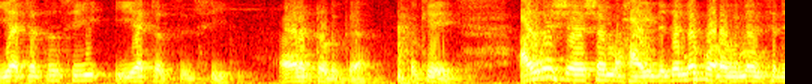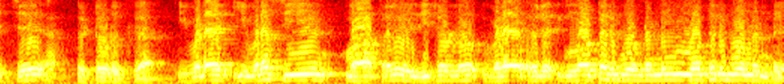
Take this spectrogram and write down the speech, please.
ഈ അറ്റത്ത് സി ഈ അറ്റത്ത് സി അങ്ങനെ ഇട്ട് കൊടുക്കുക. ഓക്കെ അതിനുശേഷം ഹൈഡ്രജന്റെ കുറവിനനുസരിച്ച് ഇട്ട് കൊടുക്കുക. ഇവിടെ ഇവിടെ സി മാത്രമേ എഴുതിയിട്ടുള്ളൂ. ഇവിടെ ഒരു ഇങ്ങോട്ടൊരു ബോണ്ട് ഉണ്ട് ഇങ്ങോട്ടൊരു ബോണ്ട് ഉണ്ട്.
